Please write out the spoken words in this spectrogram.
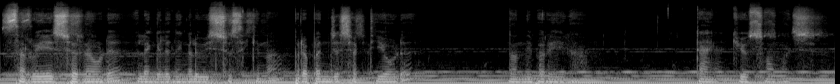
സർവേശ്വരനോട് അല്ലെങ്കിൽ നിങ്ങൾ വിശ്വസിക്കുന്ന പ്രപഞ്ചശക്തിയോട് നന്ദി പറയുക. താങ്ക് യു സോ മച്ച്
